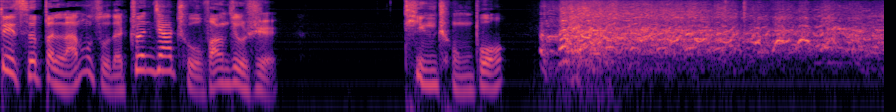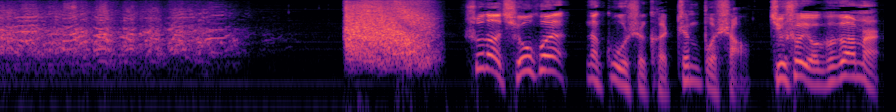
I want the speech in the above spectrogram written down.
对此，本栏目组的专家处方就是听重播。说到求婚，那故事可真不少。据说有个哥们儿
